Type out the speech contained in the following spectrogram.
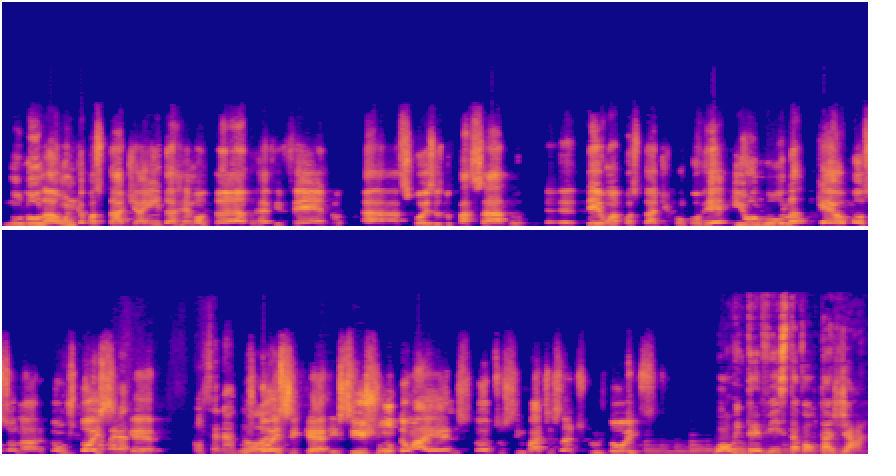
no Lula a única possibilidade de ainda remontando, revivendo as coisas do passado, eh, ter uma possibilidade de concorrer, e o Lula quer o Bolsonaro. Então, os dois Agora, se querem. O senador... Os dois se querem. E se juntam a eles todos os simpatizantes dos dois. O Entrevista volta já.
